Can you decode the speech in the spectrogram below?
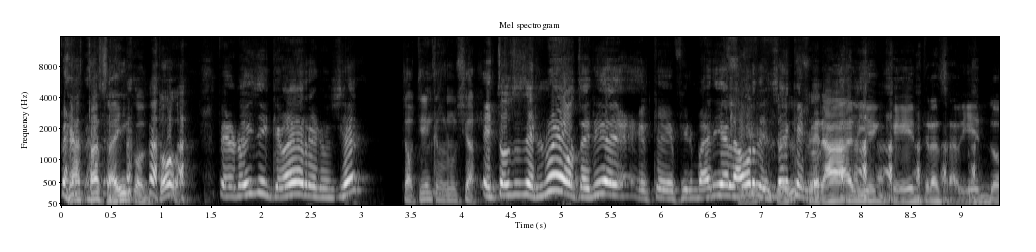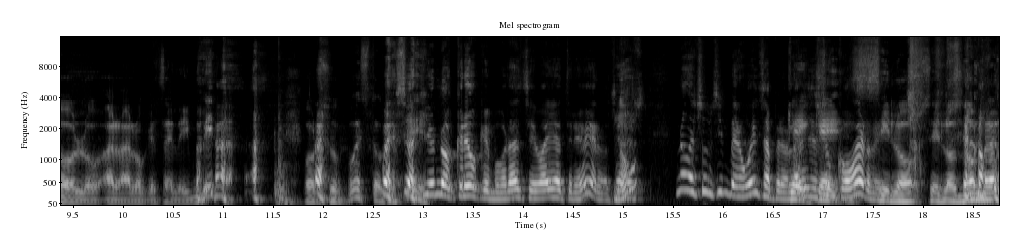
Ya estás ahí con todo. Pero no dicen que vaya a renunciar. Claro, tienen que renunciar. Entonces el nuevo tenía, el que firmaría la orden, sáquenlo. Será alguien que entra sabiendo lo- a, lo que se le invita. Por supuesto que Pues, sí. Yo no creo que Morán se vaya a atrever. O sea, ¿No? Es- no, es un sinvergüenza, pero a la vez es un cobarde. Si lo, si lo nombran,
